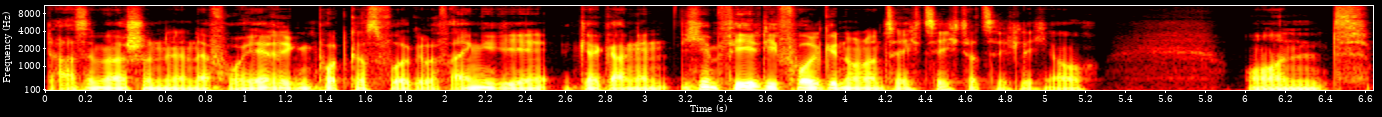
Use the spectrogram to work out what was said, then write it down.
da sind wir schon in einer vorherigen Podcast-Folge drauf eingegangen. Ich empfehle die Folge 69 tatsächlich auch. Und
